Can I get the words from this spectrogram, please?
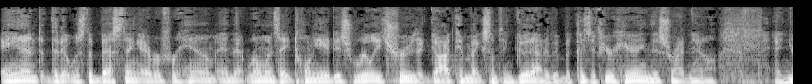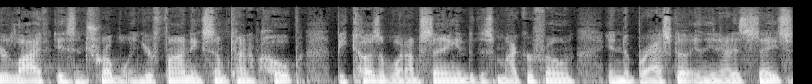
and that it was the best thing ever for him and that Romans 8:28 is really true that God can make something good out of it because if you're hearing this right now and your life is in trouble and you're finding some kind of hope because of what I'm saying into this microphone in Nebraska in the United States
